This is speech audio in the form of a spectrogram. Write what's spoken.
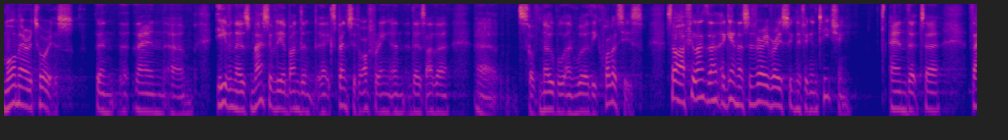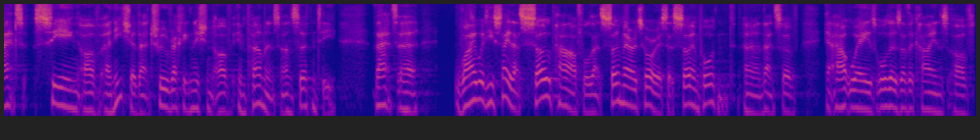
more meritorious than than um, even those massively abundant, uh, expensive offering and those other uh, sort of noble and worthy qualities. So I feel like that again, that's a very very significant teaching, and that uh, that seeing of anicca, that true recognition of impermanence and uncertainty, that. Uh, why would he say that's so powerful, that's so meritorious, that's so important, uh, that sort of outweighs all those other kinds of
